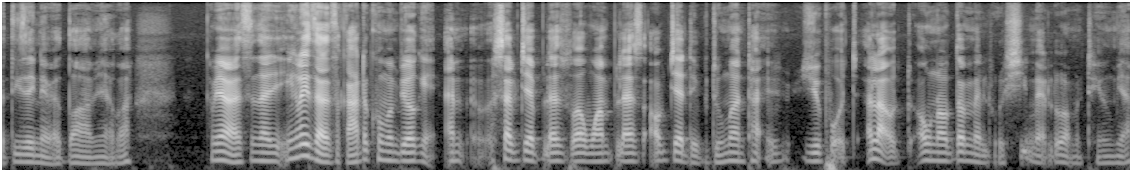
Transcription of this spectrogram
အတိစိတ်နဲ့ပဲသွားရမြကွာ ခင်ဗျာစဉ်းစားကြည့်အင်္ဂလိပ်စာစကားတစ်ခုမပြောခင် subject plus one plus object တွေဘယ်သူမှယူဖို့အဲ့လောက်အုံနောက်တက်မဲ့လို့ရှိမဲ့လို့တော့မထင်ဘူးဗျာ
